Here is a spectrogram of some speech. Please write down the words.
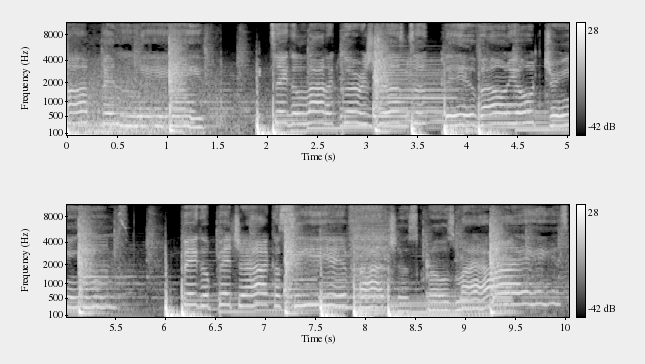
up and leave. Take a lot of courage just to live out your dreams. Bigger picture I could see if I just close my eyes.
